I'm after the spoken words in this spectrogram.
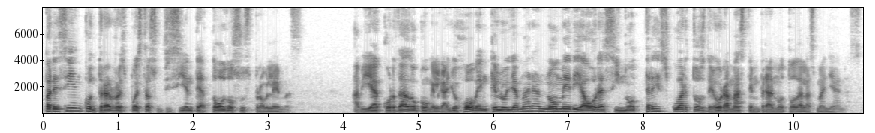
parecía encontrar respuesta suficiente a todos sus problemas. Había acordado con el gallo joven que lo llamara no media hora sino tres cuartos de hora más temprano todas las mañanas.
